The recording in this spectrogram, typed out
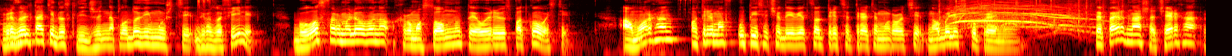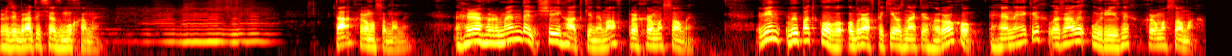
В результаті досліджень на плодовій мушці дрозофілі було сформульовано хромосомну теорію спадковості, а Морган отримав у 1933 році Нобелівську премію. Тепер наша черга розібратися з мухами та хромосомами. Грегор Мендель ще й гадки не мав про хромосоми. Він випадково обрав такі ознаки гороху, гени яких лежали у різних хромосомах.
